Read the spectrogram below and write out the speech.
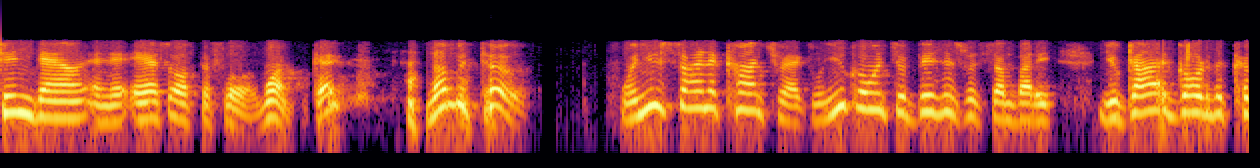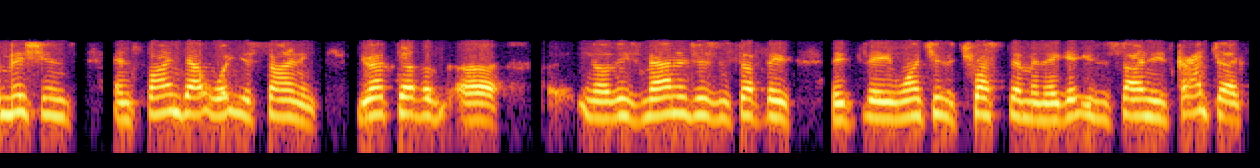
chin down and their ass off the floor. One, okay. Number two, when you sign a contract, when you go into business with somebody, you got to go to the commissions and find out what you're signing. You have to have a, uh, you know, these managers and stuff. They they they want you to trust them, and they get you to sign these contracts.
